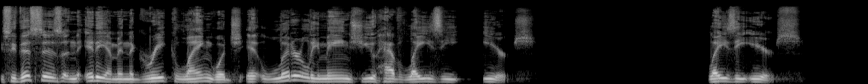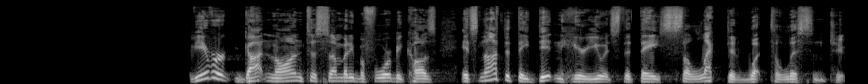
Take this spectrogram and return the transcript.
You see, this is an idiom in the Greek language. It literally means you have lazy ears. Lazy ears. Have you ever gotten on to somebody before because it's not that they didn't hear you, it's that they selected what to listen to?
